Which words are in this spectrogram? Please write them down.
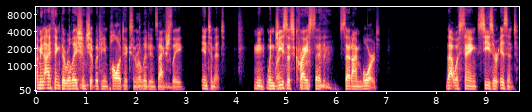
I mean, I think the relationship between politics and religion is actually intimate. I mean, mm, when right. Jesus Christ said, said, I'm Lord, that was saying Caesar isn't.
